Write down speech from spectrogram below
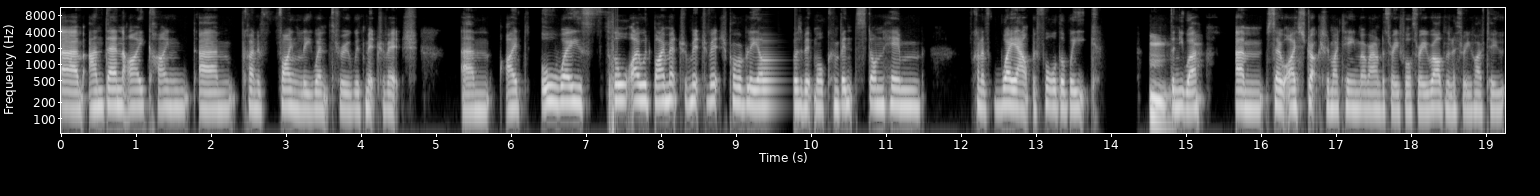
Um, and then I kind um kind of finally went through with Mitrovic. Um, I'd always thought I would buy Mitro- Mitrovic. Probably I was a bit more convinced on him, kind of way out before the week Hmm. than you were. Um, so I structured my team around a three-four-three rather than a three-five-two,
